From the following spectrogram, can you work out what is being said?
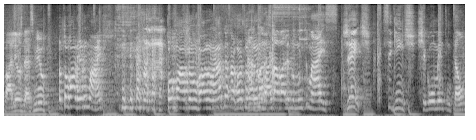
Valeu os 10 mil? Eu tô valendo mais. O povo fala que eu não valo nada, agora eu tô valendo Agora mais. está valendo muito mais. Gente, seguinte, chegou o momento então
